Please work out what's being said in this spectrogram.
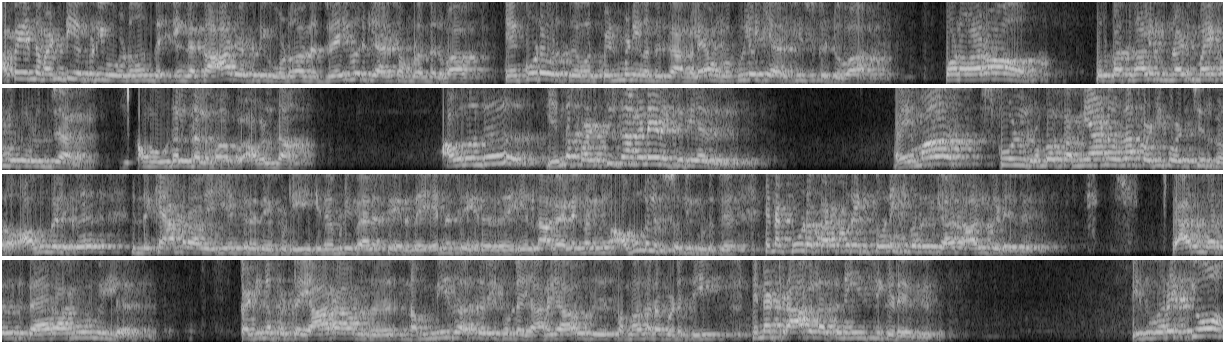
அப்ப இந்த வண்டி எப்படி ஓடும்? இந்த- எங்க கார் எப்படி ஓடும்? அந்த டிரைவர் யார் சம்பளம் தருவா? என் கூட ஒரு பெண்மணி வந்திருக்காங்களே அவங்க பிள்ளைக்கு யார் ஃபீஸ் கட்டுவா? போன வாரம் ஒரு பத்து நாளைக்கு முன்னாடி மயக்கம் போட்டு விழுந்தாங்க அவங்க உடல் நலம் அவள் தான் அவங்க வந்து என்ன படிச்சிருக்காங்கன்னு எனக்கு தெரியாது. பயமா ஸ்கூல் ரொம்ப கம்மியானதான் படி படிச்சிருக்கணும் அவங்களுக்கு இந்த கேமராவை இயக்குறது எப்படி இது எப்படி வேலை செய்யறது என்ன செய்யறது எல்லா வேலைகளையும் அவங்களுக்கு சொல்லி கொடுத்து எனக்கு கூட பரப்படி துணைக்கு வரதுக்கு யாரும் ஆள் கிடையாது. யாரும் வரதுக்கு தயாராகவும் இல்ல. கடினப்பட்ட யாராவது நம்ம மீது அக்கறை கொண்ட யாரையாவது சமாதானப்படுத்தி என்ன டிராவல் அத்தனை ஈஸி கிடையாது. இது வரைக்கும்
